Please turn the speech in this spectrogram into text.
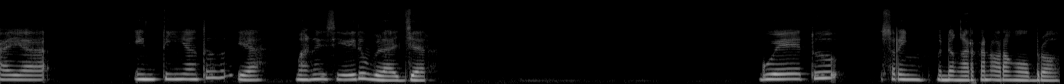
kayak intinya tuh ya manusia itu belajar. Gue tuh sering mendengarkan orang ngobrol.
